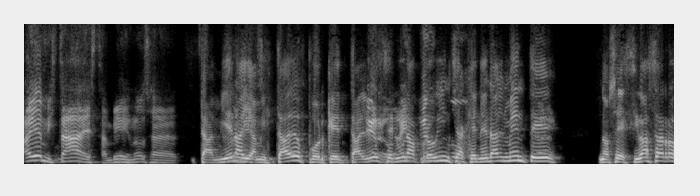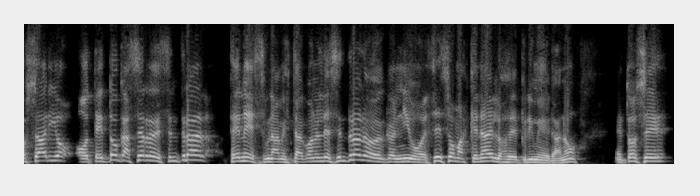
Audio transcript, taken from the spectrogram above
hay amistades también, ¿no? también hay amistades porque tal vez en una provincia generalmente, no sé, si vas a Rosario o te toca ser de central, tenés una amistad con el de central o con Newell's. Eso más que nada los de primera, ¿no? Entonces,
